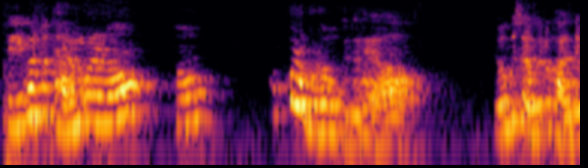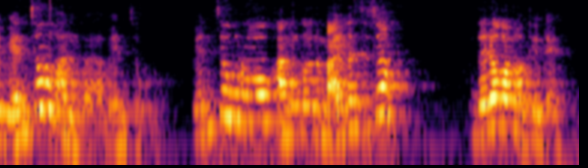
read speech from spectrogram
근데 이걸 또 다른 말로 또 거꾸로 물어보기도 해요. 여기서 여기로 가는데 왼쪽으로 가는 거야. 왼쪽으로. 왼쪽으로 가는 거는 마이너스죠? 내려가면 어떻게 돼?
